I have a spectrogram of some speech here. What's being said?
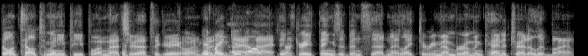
don't tell too many people. I'm not sure that's a great one. It but might get I, out. I think great things have been said, and I like to remember them and kind of try to live by them.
